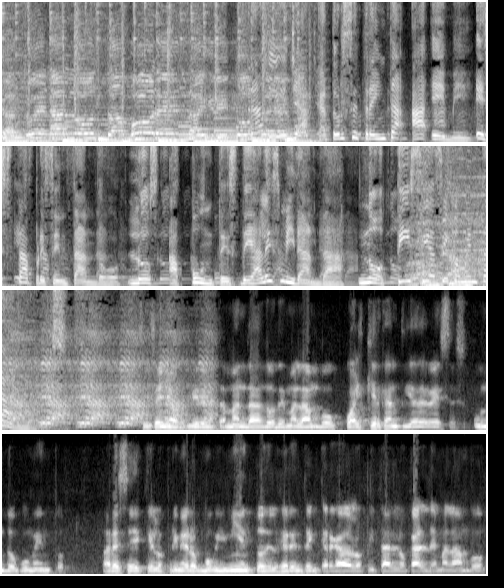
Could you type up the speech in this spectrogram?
Ya suenan los tambores, hay gritos Radio Ya 1430 AM está presentando los apuntes de Alex Miranda, noticias y comentarios. Sí, señor, miren, me están mandando de Malambo cualquier cantidad de veces un documento. Parece que los primeros movimientos del gerente encargado del hospital local de Malambo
